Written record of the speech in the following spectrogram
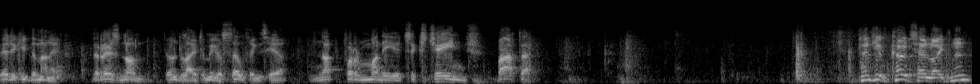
Where do you keep the money? There none. Don't lie to me. You'll sell things here. Not for money, it's exchange, barter. Plenty of coats, Herr Leutnant.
